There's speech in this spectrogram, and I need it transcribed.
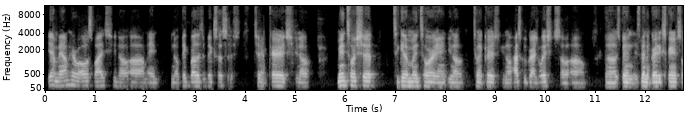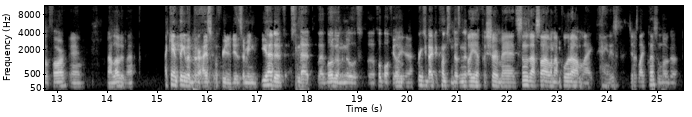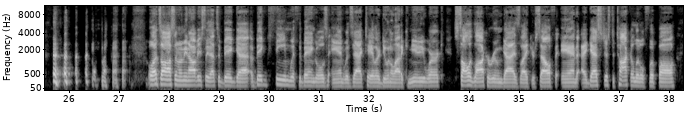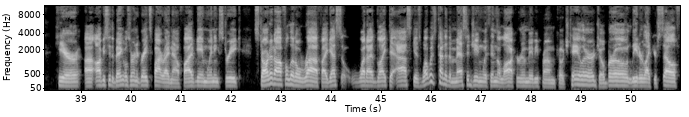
Yeah, man, I'm here with Old Spice, you know, um, and you know, big brothers and big sisters to encourage, you know, mentorship, to get a mentor, and you know, to encourage, you know, high school graduation. So, um, you know, it's been it's been a great experience so far, and I love it, man. I can't think of a better high school for you to do this. I mean, you had to have seen that, that logo in the middle of the football field. Oh, yeah. Brings you back to Clemson, doesn't it? Oh yeah, for sure, man. As soon as I saw it when I pulled out, I'm like, dang, this is just like Clemson logo. well, that's awesome. I mean, obviously, that's a big uh, a big theme with the Bengals and with Zac Taylor doing a lot of community work, solid locker room guys like yourself. And I guess just to talk a little football here, uh, obviously the Bengals are in a great spot right now, five game winning streak started off a little rough. I guess what I'd like to ask is what was kind of the messaging within the locker room, maybe from Coach Taylor, Joe Burrow, leader like yourself,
